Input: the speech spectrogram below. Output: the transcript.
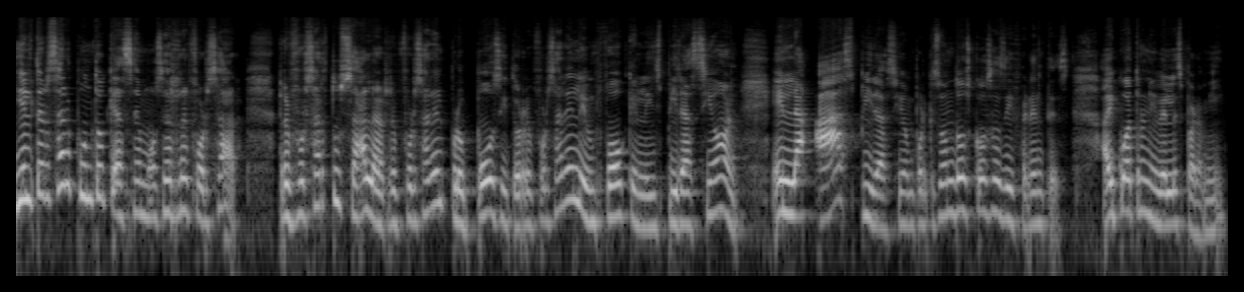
Y el tercer punto que hacemos es reforzar, reforzar tus alas, reforzar el propósito, reforzar el enfoque en la inspiración, en la aspiración, porque son dos cosas diferentes. Hay cuatro niveles para mí.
